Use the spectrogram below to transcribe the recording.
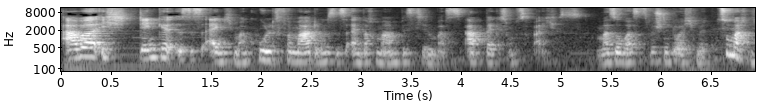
Aber ich denke, es ist eigentlich mal ein cooles Format und es ist einfach mal ein bisschen was Abwechslungsreiches mal sowas zwischendurch mit zu machen.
